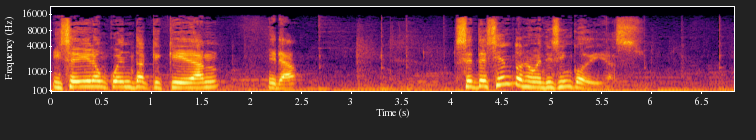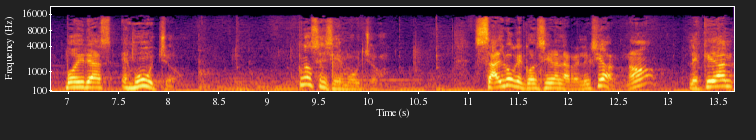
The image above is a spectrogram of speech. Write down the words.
y se dieron cuenta que quedan, mira, 795 días. Vos dirás, es mucho. No sé si es mucho. Salvo que consigan la reelección, ¿no? Les quedan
